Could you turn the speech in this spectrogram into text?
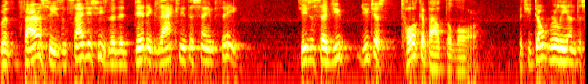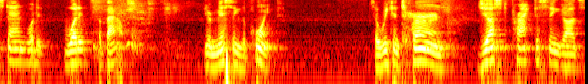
with Pharisees and Sadducees that it did exactly the same thing. Jesus said, you, you just talk about the law, but you don't really understand what, it, what it's about. You're missing the point. So we can turn just practicing God's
